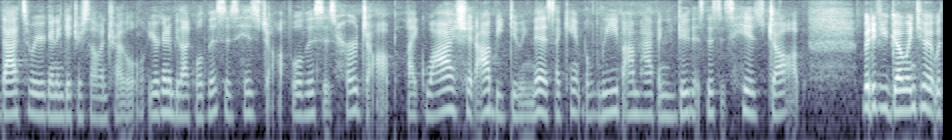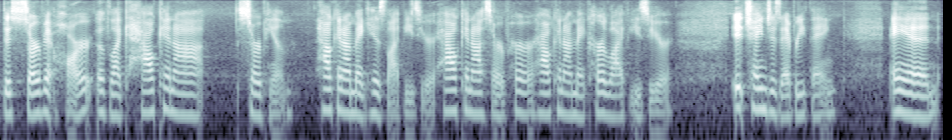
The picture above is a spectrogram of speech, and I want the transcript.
that's where you're going to get yourself in trouble. You're going to be like well this is his job. Well this is her job. Like why should i be doing this? I can't believe i'm having to do this. This is his job. But if you go into it with this servant heart of like how can i serve him? How can i make his life easier? How can i serve her? How can i make her life easier? It changes everything. And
